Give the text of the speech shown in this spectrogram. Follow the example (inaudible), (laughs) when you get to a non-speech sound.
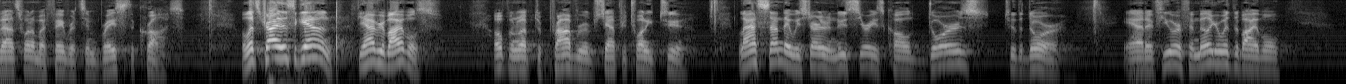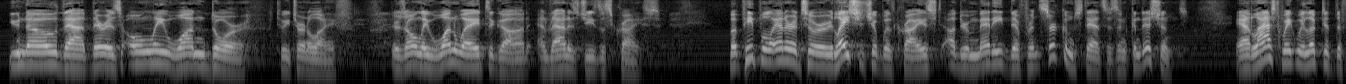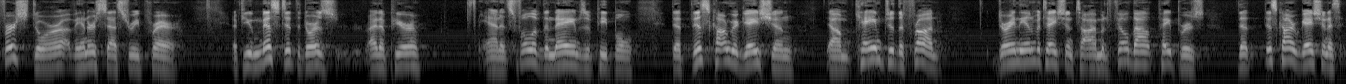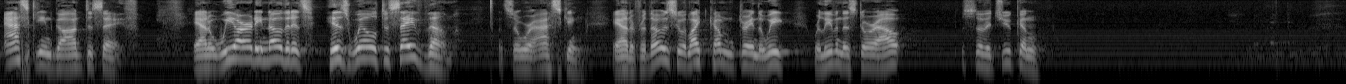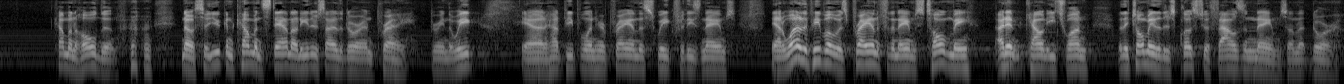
That's one of my favorites, Embrace the Cross. Well, let's try this again. If you have your Bibles, open up to Proverbs chapter 22. Last Sunday, we started a new series called Doors to the Door. And if you are familiar with the Bible, you know that there is only one door to eternal life. There's only one way to God, and that is Jesus Christ. But people enter into a relationship with Christ under many different circumstances and conditions. And last week we looked at the first door of intercessory prayer. If you missed it, the door is right up here, and it's full of the names of people that this congregation um, came to the front during the invitation time and filled out papers that this congregation is asking God to save. And we already know that it's His will to save them. And so we're asking. And for those who would like to come during the week, we're leaving this door out so that you can come and hold it. (laughs) no, so you can come and stand on either side of the door and pray during the week. And I had people in here praying this week for these names. And one of the people who was praying for the names told me, I didn't count each one, but they told me that there's close to a thousand names on that door.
